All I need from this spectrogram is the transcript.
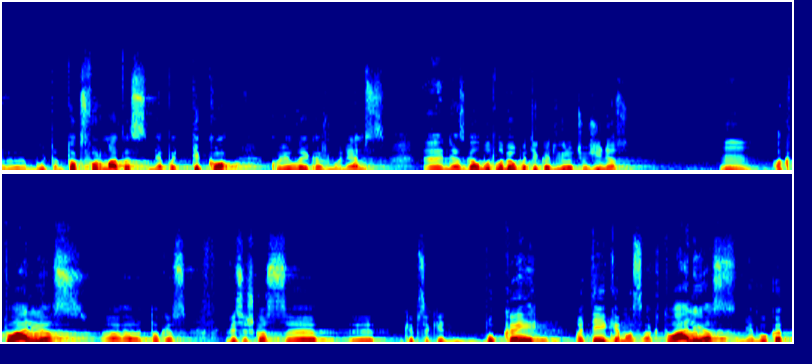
e, būtent toks formatas nepatiko kurį laiką žmonėms, e, nes galbūt labiau patiko dviračio žinios, mm. aktualijos, tokios visiškos e, kaip sakyt, bukai pateikiamos aktualijos, negu kad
